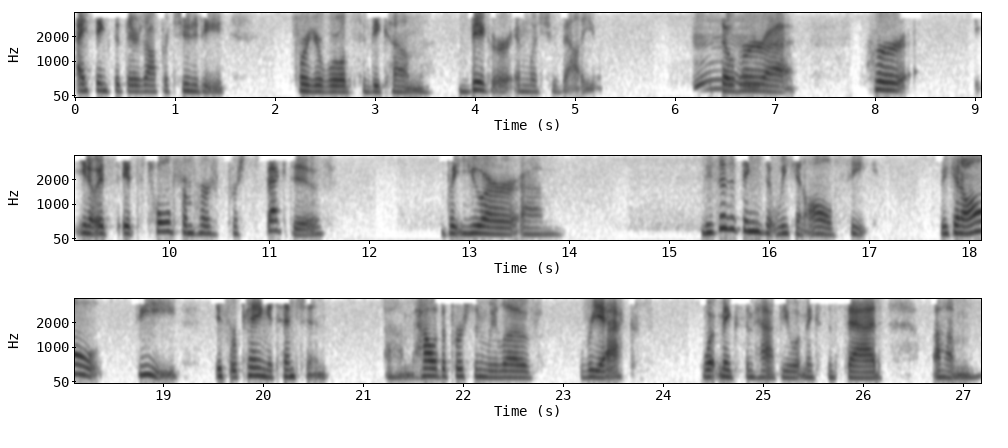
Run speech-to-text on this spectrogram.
I think that there's opportunity for your world to become bigger in what you value. Mm. So her uh, her you know it's it's told from her perspective, but you are um, these are the things that we can all seek. We can all see if we're paying attention um, how the person we love reacts, what makes them happy, what makes them sad. Um,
